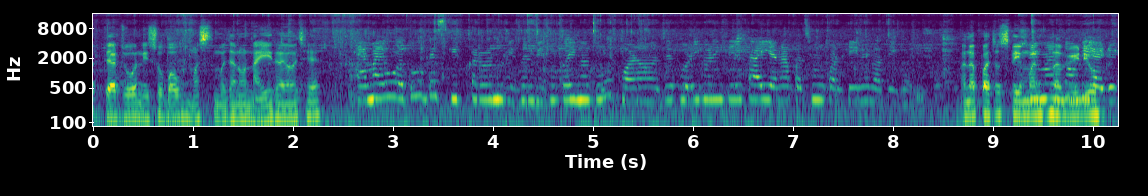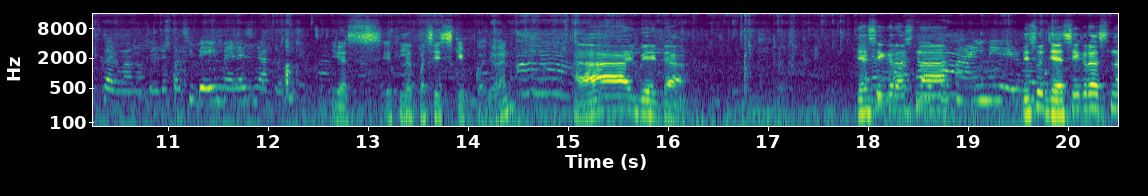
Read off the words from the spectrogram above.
અત્યારે જુઓ નિશો બહુ મસ્ત મજાનો નાહી રહ્યો છે. એમાં એવું હતું કે સ્કીપ કરવાનું રીઝન બીજું કંઈ નહોતું પણ જે થોડી ઘણી ક્લિપ આવી એના પછી હું કન્ટિન્યુ નથી કરી શકતી. અને પાછો શ્રીમંતનો વીડિયો એડિટ કરવાનો હતો એટલે પછી બે મેનેજ ના કરી યસ એટલે પછી સ્કીપ કર્યો હે ને હાય બેટા. જય શ્રી કૃષ્ણ. દીશું જય શ્રી કૃષ્ણ.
